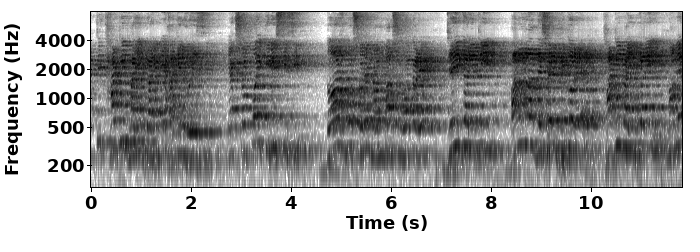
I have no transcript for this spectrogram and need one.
একটি থার্টি ফাইভ গাড়ি নিয়ে হাজির হয়েছে পঁয়ত্রিশ সিসি দশ বছরের নাম্বার সহকারে যেই গাড়িটি বাংলাদেশের ভিতরে থার্টি ফাইভ গাড়ি নামে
